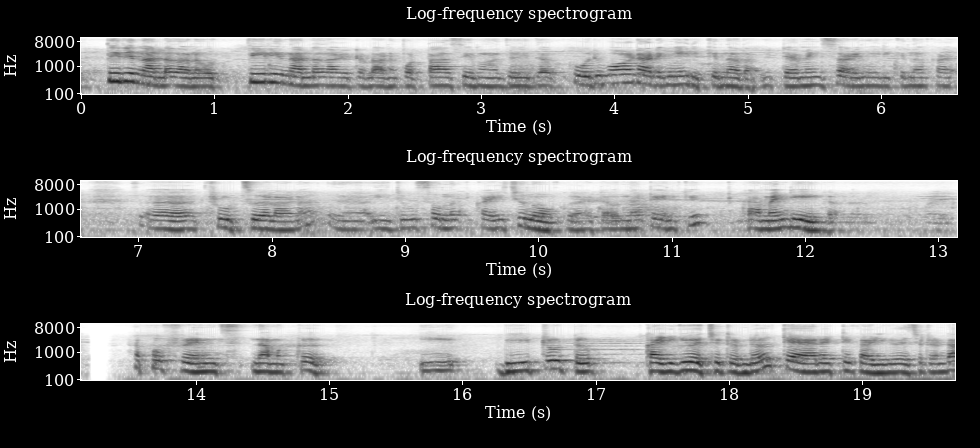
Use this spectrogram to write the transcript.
ഒത്തിരി നല്ലതാണ് ഒത്തിരി നല്ലതായിട്ടുള്ളതാണ് പൊട്ടാസ്യം അത് ഇതൊക്കെ ഒരുപാട് അടങ്ങിയിരിക്കുന്നതാണ് വിറ്റാമിൻസ് അടങ്ങിയിരിക്കുന്ന ഫ്രൂട്ട്സുകളാണ്. ഈ ജ്യൂസ് ഒന്ന് കഴിച്ചു നോക്കുക കേട്ടോ. എന്നിട്ട് എനിക്ക് കമന്റ് ചെയ്യുക. അപ്പോൾ ഫ്രണ്ട്സ് നമുക്ക് ഈ ബീട്രൂട്ട് കഴുകി വെച്ചിട്ടുണ്ട് ക്യാരറ്റ് കഴുകി വെച്ചിട്ടുണ്ട്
